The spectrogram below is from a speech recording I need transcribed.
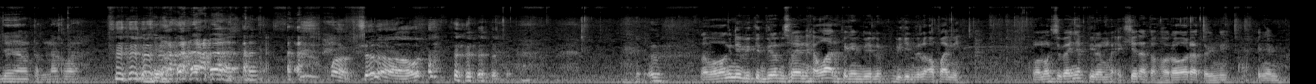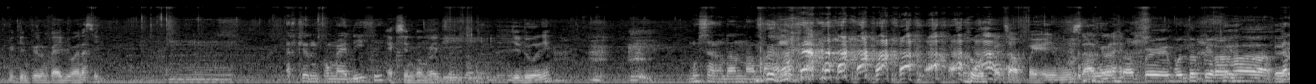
Ya yang ternak lah. Maksa lah. Kalau Mamang ini bikin film selain hewan, pengen bikin film apa nih? Mamang sukanya film action atau horor atau ini pengen bikin film kayak gimana sih? Hmm, action komedi sih. Action komedi. Judulnya? Musang dan Mama. Oh, capek musang lah. Tapi buntut piranha. kan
